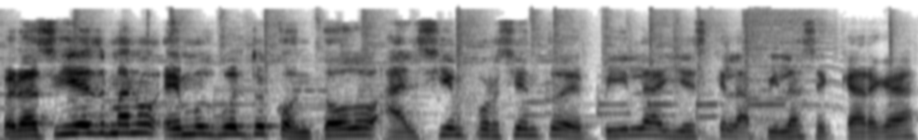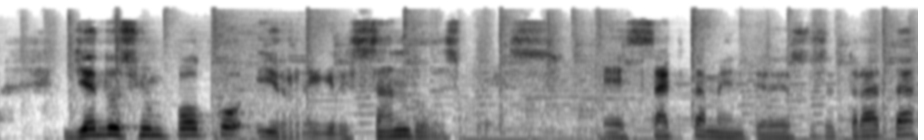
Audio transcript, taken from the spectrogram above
Pero así es, mano, hemos vuelto con todo al 100% de pila y es que la pila se carga yéndose un poco y regresando después. Exactamente, de eso se trata.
